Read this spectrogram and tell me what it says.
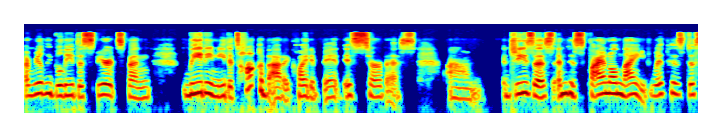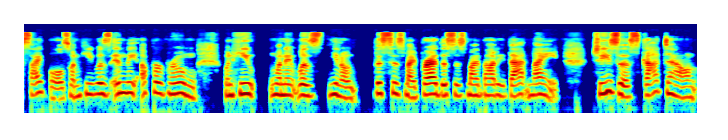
I really believe the Spirit's been leading me to talk about it quite a bit is service. Um, Jesus and his final night with his disciples when he was in the upper room when he when it was you know this is my bread this is my body that night Jesus got down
